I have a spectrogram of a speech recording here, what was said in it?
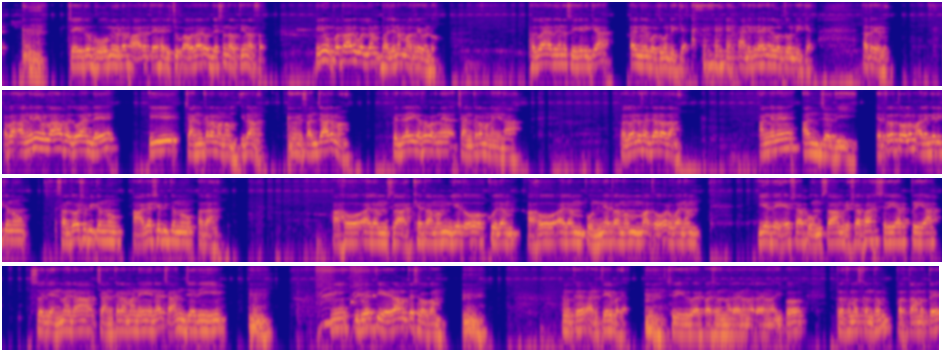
ചെയ്തു ഭൂമിയുടെ ഭാരത്തെ ഹരിച്ചു. അവതാര ഉദ്ദേശം നടത്തി എന്നർത്ഥം. ഇനി മുപ്പത്താറ് കൊല്ലം ഭജനം മാത്രമേ വേണ്ടൂ. ഭഗവാൻ അതിങ്ങനെ സ്വീകരിക്കുക അതിങ്ങനെ കൊടുത്തുകൊണ്ടിരിക്കുക. അനുഗ്രഹം ഇങ്ങനെ കൊടുത്തുകൊണ്ടിരിക്കുക. അത്രയേ ഉള്ളൂ. അപ്പോൾ അങ്ങനെയുള്ള ആ ഭഗവാന്റെ ഈ ചംക്രമണം ഇതാണ്. സഞ്ചാരമാണ്. ഇപ്പം എന്തിനാ ഈ കഥ പറഞ്ഞ ചംക്രമണേന? ഭഗവാന്റെ സഞ്ചാരം അതാണ്. അങ്ങനെ അഞ്ചതി എത്രത്തോളം അലങ്കരിക്കുന്നു? സന്തോഷിപ്പിക്കുന്നു ആകർഷിപ്പിക്കുന്നു അതാണ് അഹോ അലം ശ്ലാഘ്യതമം യദോ കുലം അഹോ അലം പുണ്യതമം മധോർവനം. യദേഷ പുംസാം ഋഷഭ ശ്രിയപ്രിയ സ്വജന്മന ചംക്രമണേന ചാഞ്ചതി ഇനി ഇരുപത്തിയേഴാമത്തെ ശ്ലോകം. നമുക്ക് അടുത്തേൽ പറയാം. ശ്രീ ഗുരുവായൂർപ്പാശനം നാരായണ നാരായണ ഇപ്പോൾ പ്രഥമസ്കന്ധം പത്താമത്തെ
